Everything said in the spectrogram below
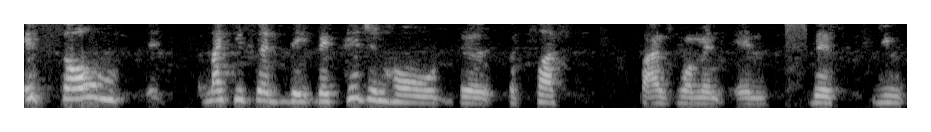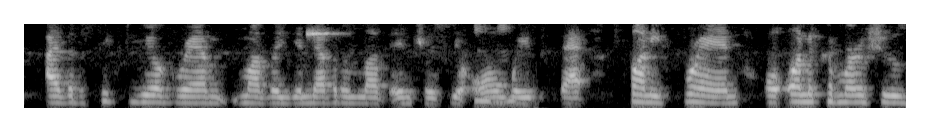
It's so like you said, they, they pigeonhole the, the plus size woman in this you either the 60 year old grandmother, you're never the love interest, you're mm-hmm. always that funny friend or on the commercials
